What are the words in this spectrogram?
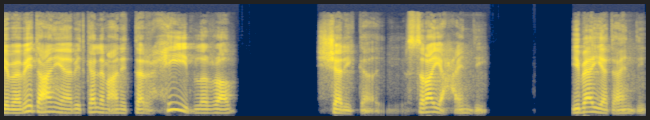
يبقى بيت عنيا بيتكلم عن الترحيب للرب. الشركة استريح عندي. يبيت عندي.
